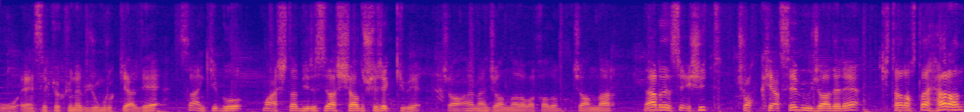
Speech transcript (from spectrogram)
O ense köküne bir yumruk geldi. Sanki bu maçta birisi aşağı düşecek gibi. Can, hemen canlara bakalım. Canlar neredeyse eşit. Çok kıyasaya bir mücadele. İki tarafta her an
